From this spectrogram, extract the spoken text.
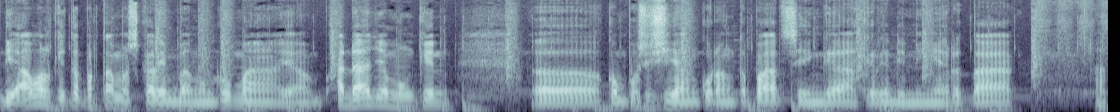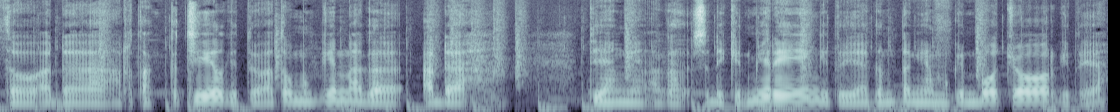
di awal kita pertama sekali membangun rumah ya ada aja mungkin uh, komposisi yang kurang tepat sehingga akhirnya dindingnya retak atau ada retak kecil gitu atau mungkin agak ada tiang yang agak sedikit miring gitu ya genteng yang mungkin bocor gitu ya.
